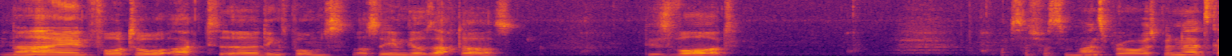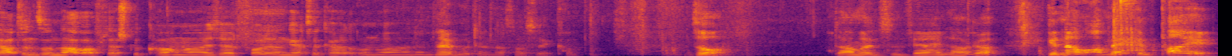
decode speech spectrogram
Nein, Foto, Akt, äh, Dingsbums. Was du eben gesagt hast. Dieses Wort. Ich weiß nicht, was du meinst, Bro. Ich bin jetzt gerade in so einen Lava-Flash gekommen, weil ich halt voll in Gattaca drin war. Na gut, dann lass uns wegkommen. So, damals im Ferienlager. Genau, American Pie.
